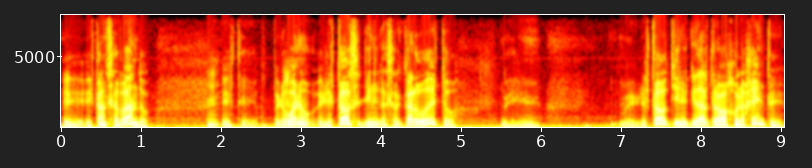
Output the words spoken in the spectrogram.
eh, están cerrando. Mm. Este, pero Mm. bueno, el Estado se tiene que hacer cargo de esto. Eh, el Estado tiene que dar trabajo a la gente.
